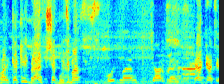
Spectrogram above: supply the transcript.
તમારી કેટલી બ્રાન્ચ છે ભુજમાં? ભુજમાં ચાર બ્રાન્ચ. ક્યાં ક્યાં છે?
